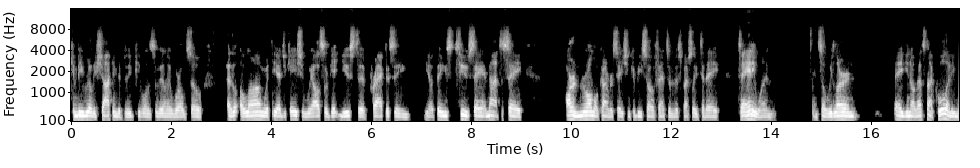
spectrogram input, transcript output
can be really shocking to people in the civilian world. So along with the education we also get used to practicing you know things to say and not to say our normal conversation could be so offensive, especially today, to anyone. And so we learn, hey, you know, that's not cool anymore.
